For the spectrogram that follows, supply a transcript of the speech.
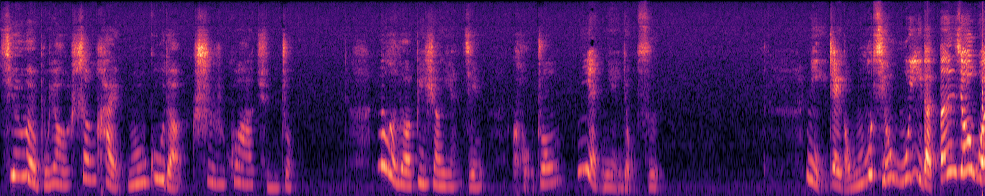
千万不要伤害无辜的吃瓜群众。乐乐闭上眼睛，口中念念有词：“你这个无情无义的胆小鬼！”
